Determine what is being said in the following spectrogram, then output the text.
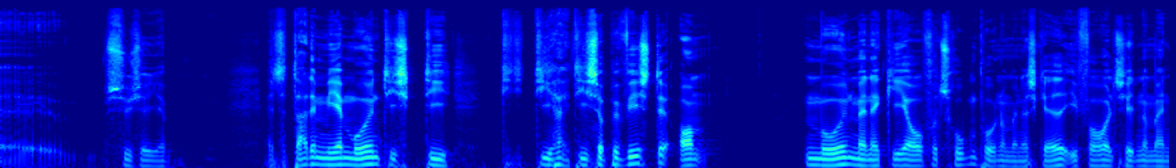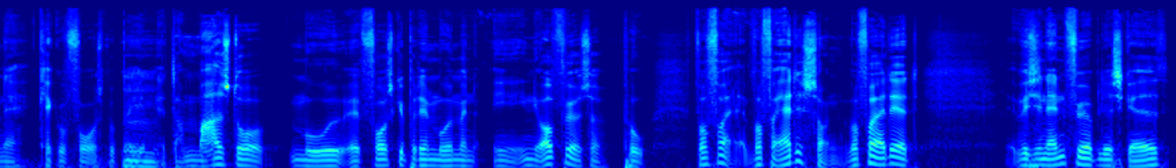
øh, synes jeg, jeg, altså der er det mere måden, de, de, de, de, har, de er så bevidste om, måden, man agerer over for truppen på, når man er skadet, i forhold til, når man er, kan gå forrest på banen. Mm. Der er meget stor måde, øh, forskel på den måde, man egentlig opfører sig på. Hvorfor, hvorfor er det sådan? Hvorfor er det, at hvis en anfører bliver skadet,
